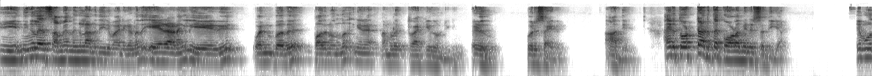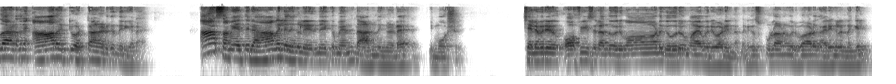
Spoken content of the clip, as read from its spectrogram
ഇനി നിങ്ങളെ സമയം നിങ്ങളാണ് തീരുമാനിക്കേണ്ടത്. ഏഴാണെങ്കിൽ ഏഴ് ഒൻപത് പതിനൊന്ന് ഇങ്ങനെ നമ്മൾ ട്രാക്ക് ചെയ്തുകൊണ്ടിരിക്കുന്നു. എഴുതുന്നു. ഒരു സൈഡിൽ ആദ്യം. അതിന് തൊട്ടടുത്ത കോളമിനെ ശ്രദ്ധിക്കാം. ഇപ്പൊ ഉദാഹരണത്തിന് ആറ് ടു എട്ടാണ് എടുക്കുന്നിരിക്കട്ടെ ആ സമയത്ത് രാവിലെ നിങ്ങൾ എഴുന്നേൽക്കുമ്പോൾ എന്താണ് നിങ്ങളുടെ ഇമോഷൻ ചിലവർ ഓഫീസിൽ അന്ന് ഒരുപാട് ഗൗരവമായ പരിപാടി ഉണ്ടാകും എനിക്ക് സ്കൂളിലാണെങ്കിൽ ഒരുപാട് കാര്യങ്ങളുണ്ടെങ്കിൽ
